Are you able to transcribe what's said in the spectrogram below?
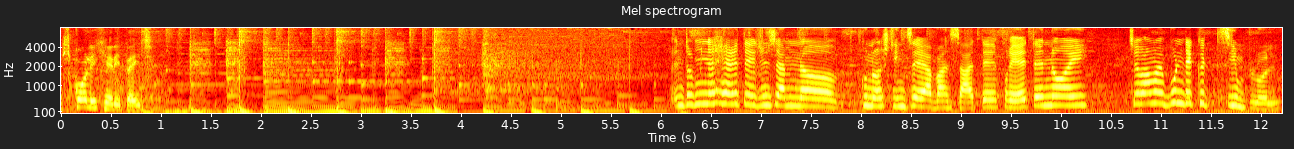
școlii Heritage. Pentru mine heritage înseamnă cunoștințe avansate, prieteni noi, ceva mai bun decât simplul.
